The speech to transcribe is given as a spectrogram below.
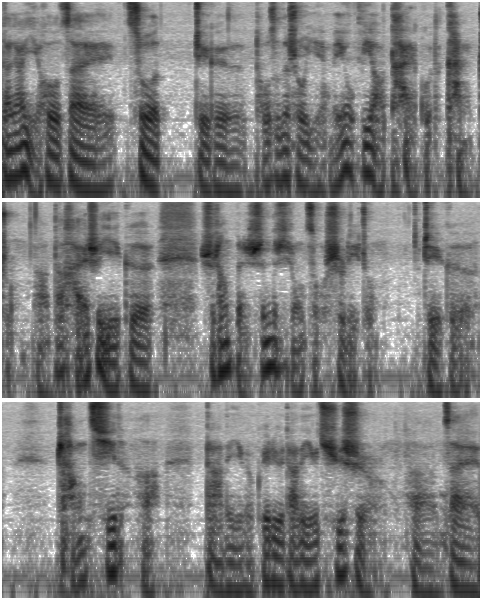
大家以后在做这个投资的时候，也没有必要太过的看重啊。它还是一个市场本身的这种走势的一种这个长期的啊大的一个规律、大的一个趋势啊，在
